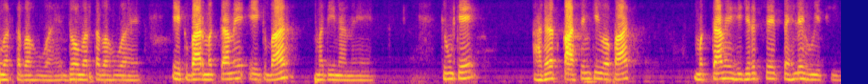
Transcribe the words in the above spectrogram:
مرتبہ ہوا ہے، دو مرتبہ ہوا ہے۔ ایک بار مکہ میں، ایک بار مدینہ میں۔ کیونکہ حضرت قاسم کی وفات مکہ میں ہجرت سے پہلے ہوئی تھی۔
